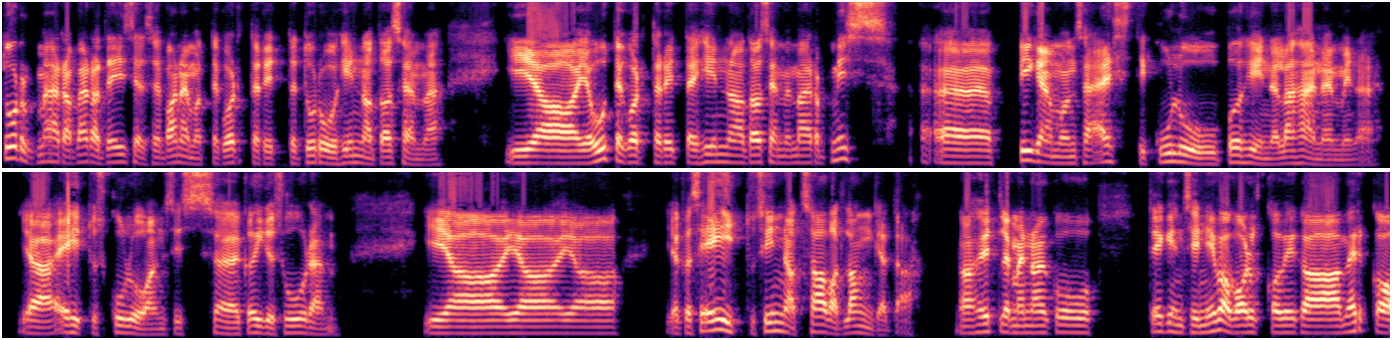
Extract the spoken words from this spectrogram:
turg määrab ära teisese vanemate korterite turu hinnataseme. ja, ja uute korterite hinnataseme määrab mis äh,? pigem on see hästi kulupõhine lähenemine ja ehituskulu on siis äh, kõige suurem. ja, ja, ja, ja kas ehitushinnad saavad langeda? noh, ütleme nagu tegin siin Ivo Volkoviga Merko,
